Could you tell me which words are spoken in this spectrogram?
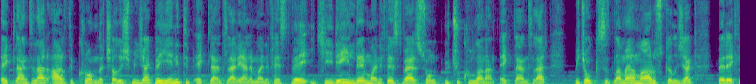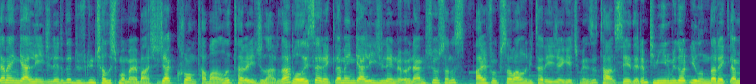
eklentiler artık Chrome'da çalışmayacak ve yeni tip eklentiler yani Manifest V2 değil de Manifest versiyon 3'ü kullanan eklentiler birçok kısıtlamaya maruz kalacak ve reklam engelleyicileri de düzgün çalışmamaya başlayacak Chrome tabanlı tarayıcılarda. Dolayısıyla reklam engelleyicilerini önemsiyorsanız Firefox tabanlı bir tarayıcıya geçmenizi tavsiye ederim. 2024 yılında reklam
